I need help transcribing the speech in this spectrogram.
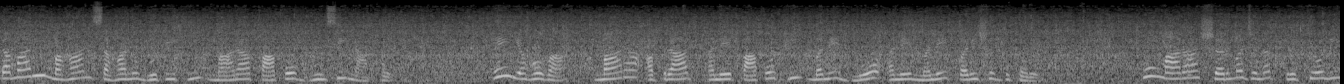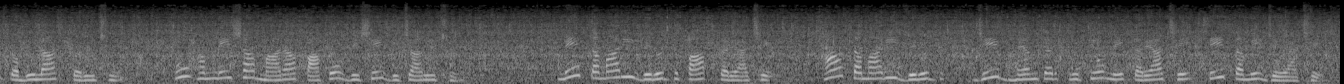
તમારી મહાન સહાનુભૂતિથી મારા પાપો ભૂંસી નાખો. હે યહોવા, મારા અપરાધ અને પાપોથી મને ધો અને મને પરિશુદ્ધ કરો. હું મારા શર્મજનક કૃત્યોની કબૂલાત કરું છું. હું હંમેશા મારા પાપો વિશે વિચારું છું. મેં તમારી વિરુદ્ધ પાપ કર્યા છે. હા, તમારી વિરુદ્ધ જે ભયંકર કૃત્યો મેં કર્યા છે તે તમે જોયા છે.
